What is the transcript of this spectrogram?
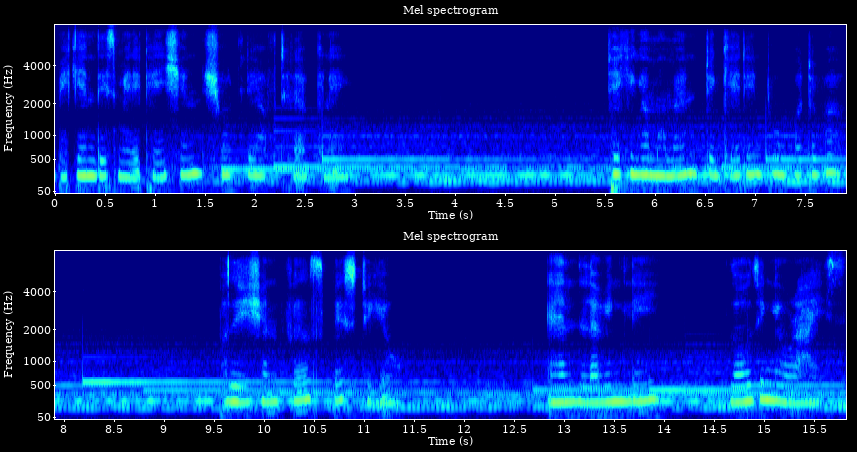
Begin this meditation shortly after awakening. Taking a moment to get into whatever position feels best to you and lovingly closing your eyes.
